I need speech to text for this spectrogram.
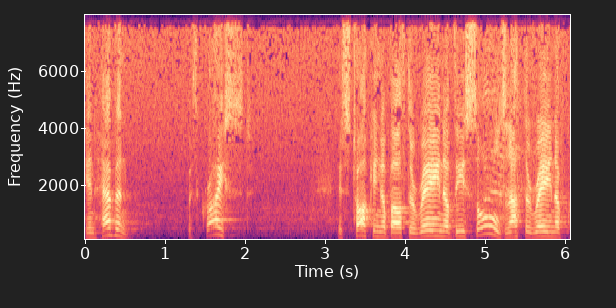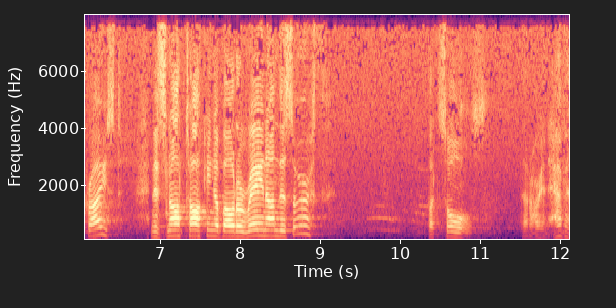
in heaven with Christ. It's talking about the reign of these souls, not the reign of Christ. And it's not talking about a reign on this earth, but souls that are in heaven.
